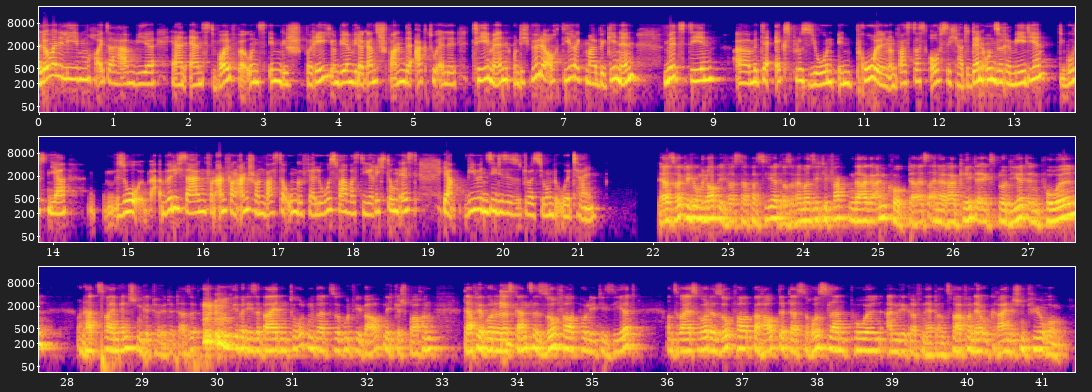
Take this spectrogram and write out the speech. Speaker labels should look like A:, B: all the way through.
A: Hallo meine Lieben, heute haben wir Herrn Ernst Wolf bei uns im Gespräch und wir haben wieder ganz spannende aktuelle Themen und ich würde auch direkt mal beginnen mit den äh, mit der Explosion in Polen und was das auf sich hatte. Denn unsere Medien, die wussten ja so, würde ich sagen, von Anfang an schon, was da ungefähr los war, was die Richtung ist. Ja, wie würden Sie diese Situation beurteilen?
B: Ja, es ist wirklich unglaublich, was da passiert. Also wenn man sich die Faktenlage anguckt, da ist eine Rakete explodiert in Polen und hat zwei Menschen getötet. Also über diese beiden Toten wird so gut wie überhaupt nicht gesprochen. Dafür wurde das Ganze sofort politisiert. Und zwar es wurde sofort behauptet, dass Russland Polen angegriffen hätte, und zwar von der ukrainischen Führung.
